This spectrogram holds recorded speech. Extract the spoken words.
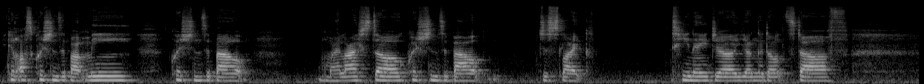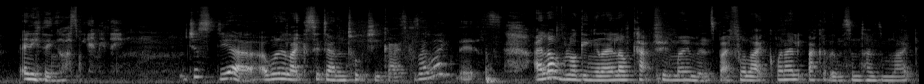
You can ask questions about me, questions about my lifestyle, questions about just like teenager, young adult stuff, anything, ask me anything. Just yeah i want to like sit down and talk to you guys because i like this. I love vlogging and i love capturing moments but i feel like when i look back at them sometimes i'm like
